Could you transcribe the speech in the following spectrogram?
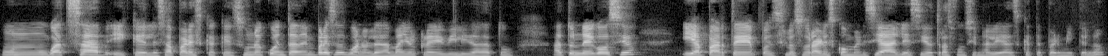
un WhatsApp y que les aparezca que es una cuenta de empresas, bueno, le da mayor credibilidad a tu, a tu negocio y aparte, pues los horarios comerciales y otras funcionalidades que te permiten, ¿no?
